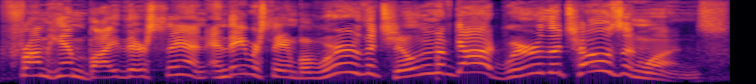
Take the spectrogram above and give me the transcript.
from him by their sin. And they were saying, But we're the children of God, we're the chosen ones.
